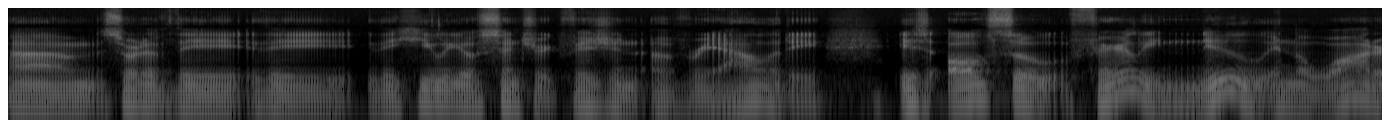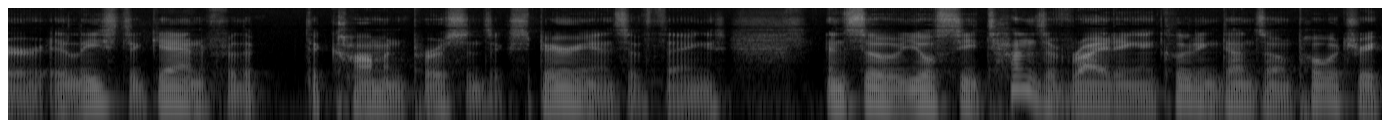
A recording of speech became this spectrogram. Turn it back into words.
Um, sort of the, the, the heliocentric vision of reality is also fairly new in the water, at least again for the, the common person's experience of things. And so you'll see tons of writing, including Donne's own poetry,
